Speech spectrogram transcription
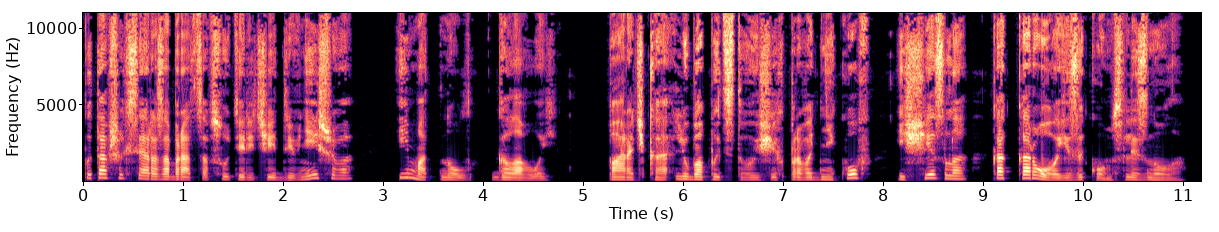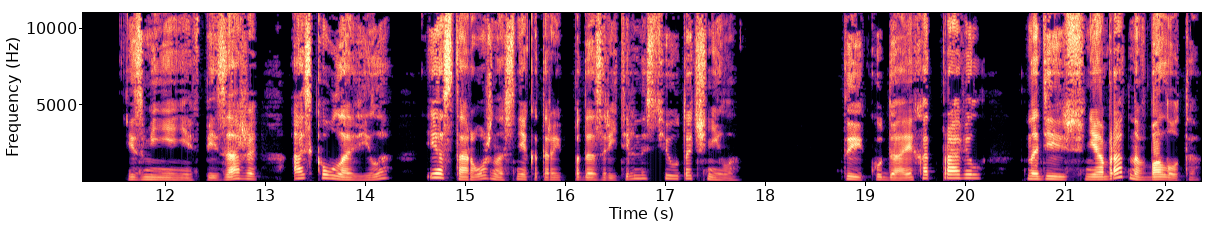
пытавшихся разобраться в сути речей древнейшего, и мотнул головой. Парочка любопытствующих проводников исчезла, как корова языком слезнула. Изменения в пейзаже Аська уловила и осторожно, с некоторой подозрительностью уточнила. «Ты куда их отправил? Надеюсь, не обратно в болото?»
